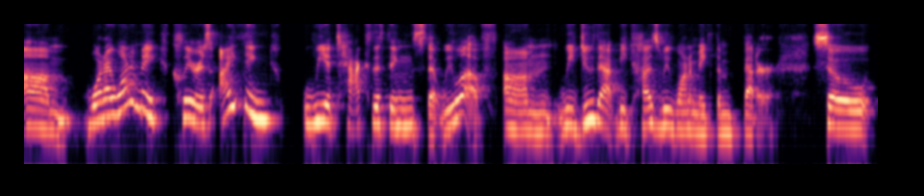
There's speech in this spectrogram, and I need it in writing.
Um, what I want to make clear is I think we attack the things that we love. Um, we do that because we want to make them better. So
